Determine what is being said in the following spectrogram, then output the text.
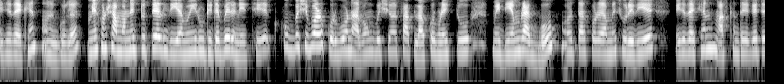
এই যে দেখেন অনেকগুলো। আমি এখন সামান্য একটু তেল দিয়ে আমি রুটিটা বেড়ে নিচ্ছি। খুব বেশি বড় করব না এবং বেশি পাতলা করব না, একটু মিডিয়াম রাখব। তারপরে আমি ছুরি দিয়ে এই যে দেখেন মাঝখান থেকে কেটে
